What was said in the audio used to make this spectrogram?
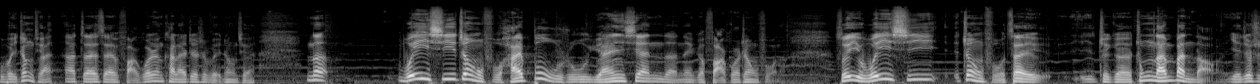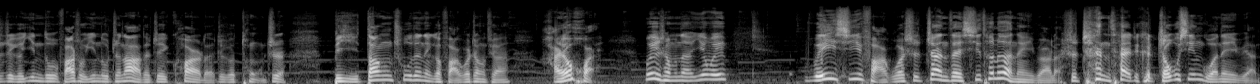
伪政权啊，在在法国人看来这是伪政权。那维希政府还不如原先的那个法国政府呢。所以，维希政府在这个中南半岛，也就是这个印度法属印度支那的这块儿的这个统治，比当初的那个法国政权还要坏。为什么呢？因为维希法国是站在希特勒那一边的，是站在这个轴心国那一边的。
